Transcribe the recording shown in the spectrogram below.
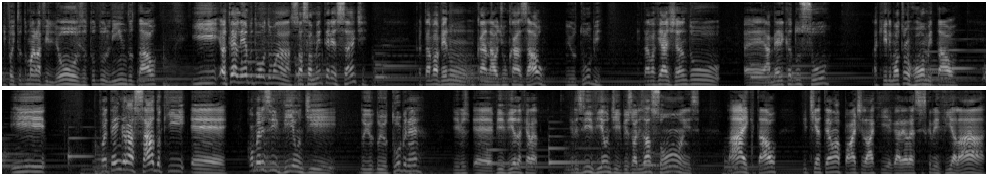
e foi tudo maravilhoso, tudo lindo tal. E eu até lembro de uma situação bem interessante tava vendo um, um, canal de um casal no YouTube que tava viajando é, América do Sul, aquele motorhome e tal. E foi até engraçado que, é, como eles viviam de do, do YouTube, né? De, é, vivia daquela, eles viviam de visualizações, like e tal. E tinha até uma parte lá que a galera se inscrevia lá,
